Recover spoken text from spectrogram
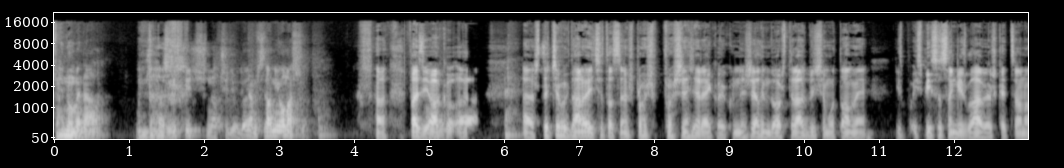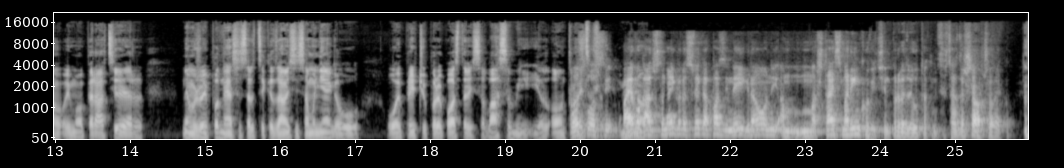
fenomenala. Znači, da. Ristić, znači, ljudi, ja mislim da on nije omašio. Da, pazi, ovako, a, a, što je Bogdanovića, to sam još prošle, prošle nelje rekao, ako ne želim da uopšte razmišljam o tome, ispisao sam ga iz glave još kad se ono imao operaciju, jer ne može mi podnese srce kad zamislim samo njega u, u ovoj priči u prvoj postavi sa Vasom i, i ovom trojicom. Si, pa evo ga, što najgore svega, pazi, ne igra on, a ma, šta je s Marinkovićem prve dve utakmice? Šta se dešava čoveku?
